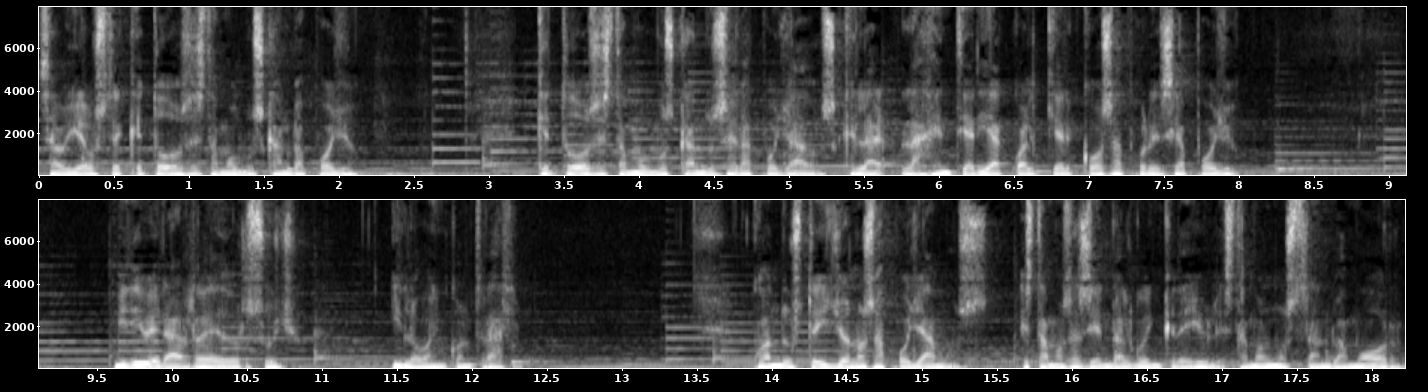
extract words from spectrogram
¿Sabía usted que todos estamos buscando apoyo? Que todos estamos buscando ser apoyados, que la, gente haría cualquier cosa por ese apoyo. Mire y verá alrededor suyo y lo va a encontrar. Cuando usted y yo nos apoyamos, estamos haciendo algo increíble, estamos mostrando amor,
